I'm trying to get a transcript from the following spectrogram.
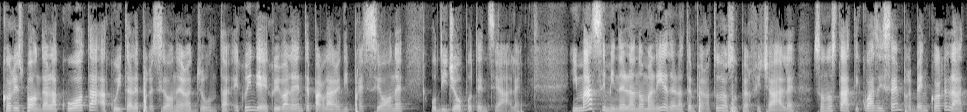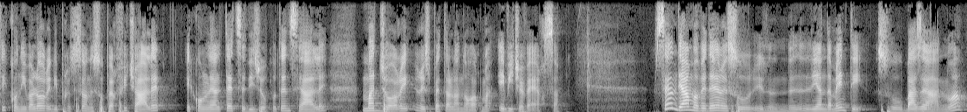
corrisponde alla quota a cui tale pressione è raggiunta e quindi è equivalente parlare di pressione o di geopotenziale. I massimi nell'anomalia della temperatura superficiale sono stati quasi sempre ben correlati con i valori di pressione superficiale e con le altezze di geopotenziale maggiori rispetto alla norma e viceversa. Se andiamo a vedere gli andamenti su base annua,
